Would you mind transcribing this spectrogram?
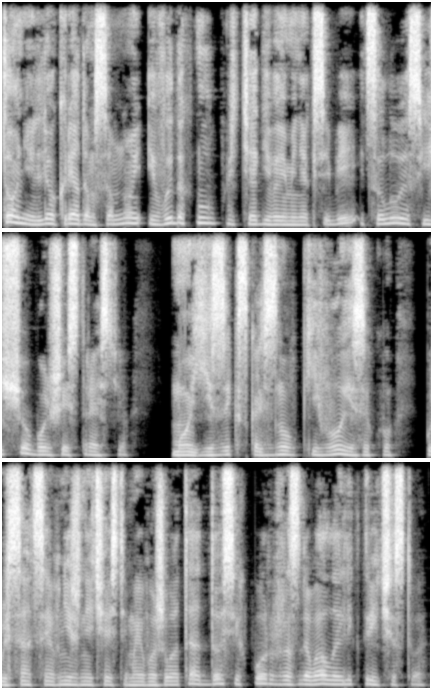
Тони лег рядом со мной и выдохнул, притягивая меня к себе и целуя с еще большей страстью. Мой язык скользнул к его языку, пульсация в нижней части моего живота до сих пор раздавала электричество.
